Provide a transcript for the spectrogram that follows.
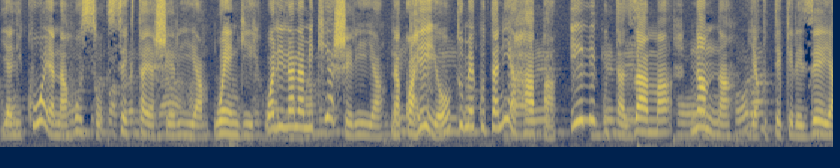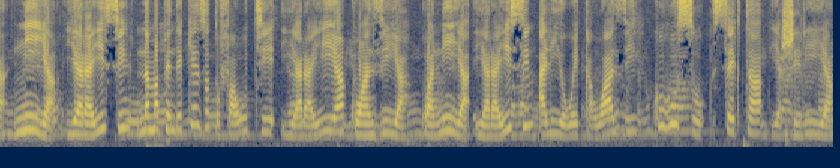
yalikuwa yanahusu sekta ya sheria. Wengi walilalamikia sheria, na kwa hiyo tumekutania hapa ili kutazama namna ya kutekelezea nia ya rais na mapendekezo tofauti ya raia kuanzia kwa nia ya rais aliyoweka wazi kuhusu sekta ya sheria.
